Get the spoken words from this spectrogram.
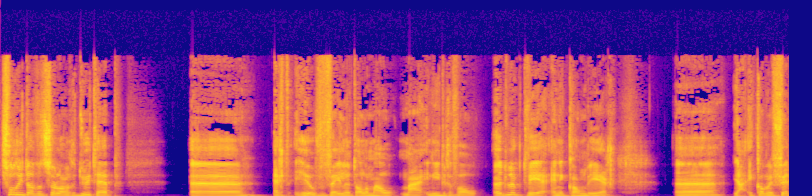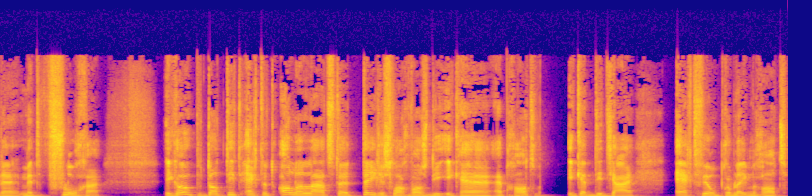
Sorry dat het zo lang geduurd heb. Uh, echt heel vervelend allemaal. Maar in ieder geval, het lukt weer. En ik kan weer, uh, ja, ik kan weer verder met vloggen. Ik hoop dat dit echt het allerlaatste tegenslag was die ik heb gehad. Ik heb dit jaar echt veel problemen gehad.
